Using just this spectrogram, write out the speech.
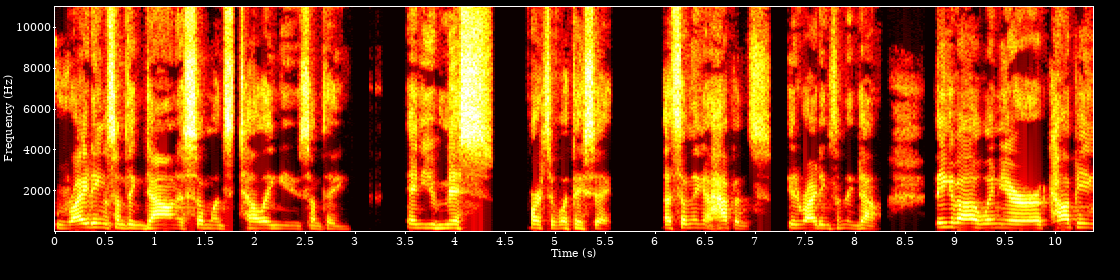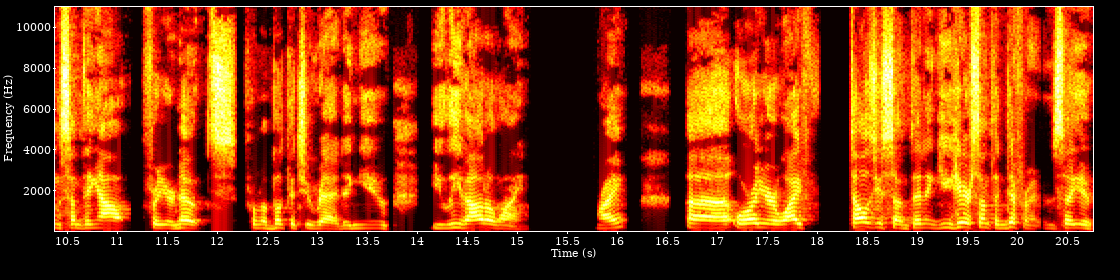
writing something down as someone's telling you something and you miss parts of what they say. That's something that happens in writing something down. Think about when you're copying something out for your notes from a book that you read and you, you leave out a line, right? Uh, or your wife tells you something and you hear something different. And so you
